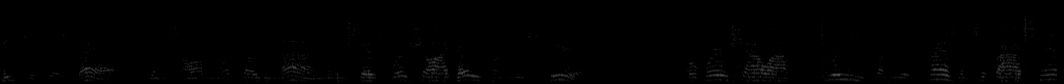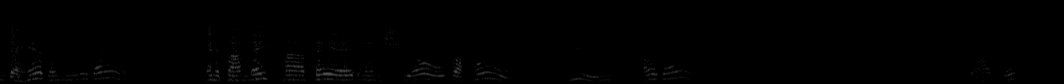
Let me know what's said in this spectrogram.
teaches us that in Psalm 139 when he says, Where shall I go from your spirit? Or where shall I flee presence? If I ascend to heaven, you are there. And if I make my bed in Sheol, behold, you are there. God's everywhere.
